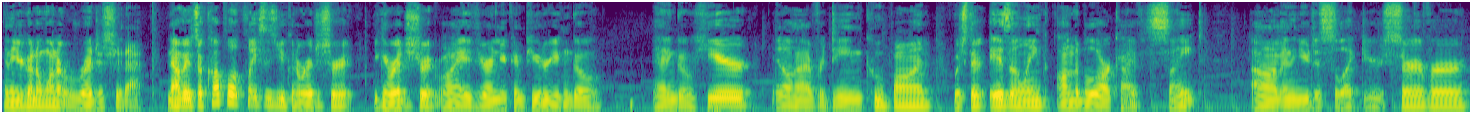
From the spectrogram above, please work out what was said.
and then you're going to want to register that. Now there's a couple of places you can register it. You can register it by, if you're on your computer, you can go ahead and go here. It'll have redeem coupon, which there is a link on the Blue Archive site. Um, and then you just select your server,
